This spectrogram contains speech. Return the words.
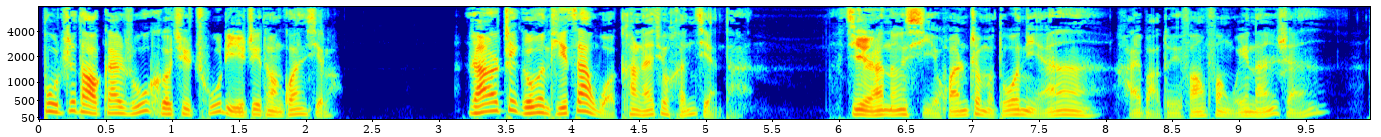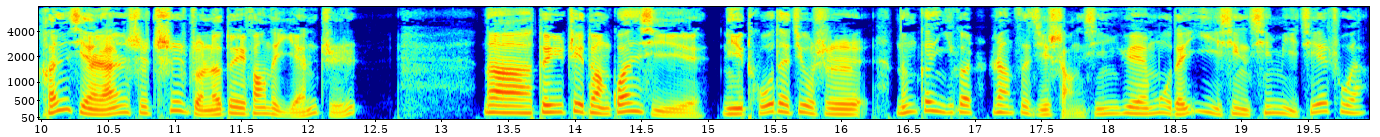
不知道该如何去处理这段关系了。然而，这个问题在我看来就很简单：既然能喜欢这么多年，还把对方奉为男神，很显然是吃准了对方的颜值。那对于这段关系，你图的就是能跟一个让自己赏心悦目的异性亲密接触呀？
